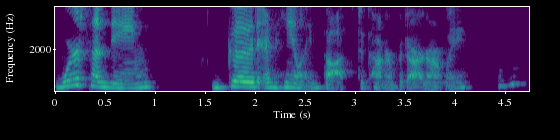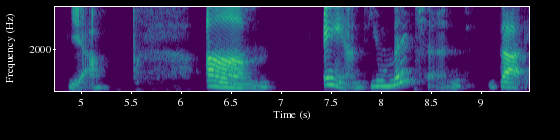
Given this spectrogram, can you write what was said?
we're sending good and healing thoughts to Connor Bedard, aren't we? Mhm. Yeah. Um, and you mentioned that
